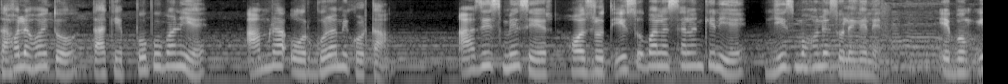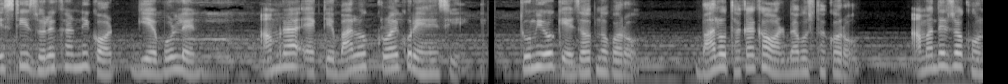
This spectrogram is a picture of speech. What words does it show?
তাহলে হয়তো তাকে পপু বানিয়ে আমরা ওর গোলামি করতাম। আজিজ মেসের হজরত ইসুফ আলাহিসাল্লামকে নিয়ে নিজ মহলে চলে গেলেন এবং স্ত্রী জোলেখার নিকট গিয়ে বললেন, আমরা একটি বালক ক্রয় করে এনেছি। তুমি ওকে যত্ন করো। ভালো থাকা খাওয়ার ব্যবস্থা করো। আমাদের যখন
